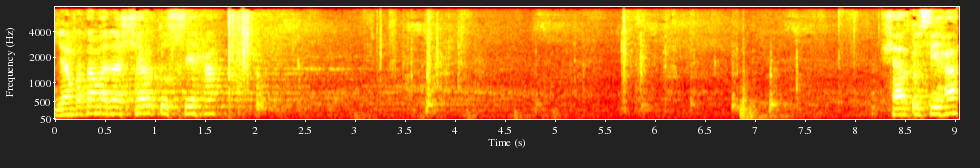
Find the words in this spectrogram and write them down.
Yang pertama adalah syaratus sihah. Syaratus sihah.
